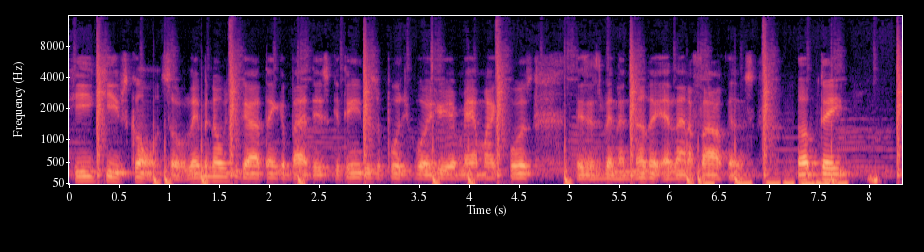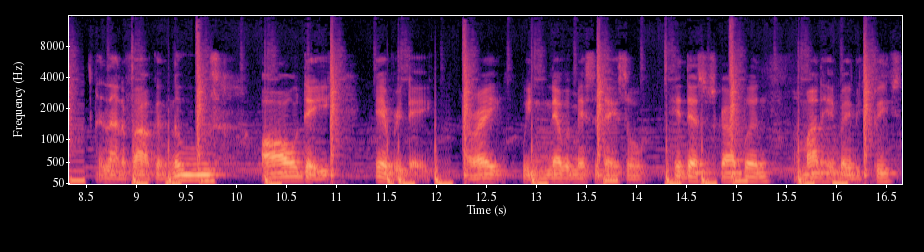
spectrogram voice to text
He keeps going. So let me know what you guys think about this. Continue to support your boy here, Mad Mike Sports. This has been another Atlanta Falcons update. Atlanta Falcons news all day, every day. All right, we never miss a day. So hit that subscribe button. I'm out of here, baby. Peace.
